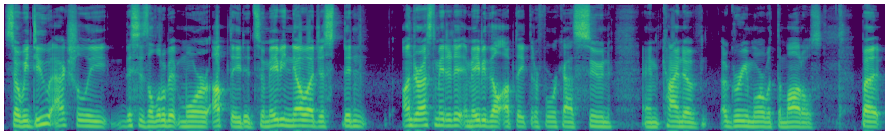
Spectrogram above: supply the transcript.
so we do actually, this is a little bit more updated, so maybe NOAA just didn't underestimated it, and maybe they'll update their forecast soon and kind of agree more with the models. But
